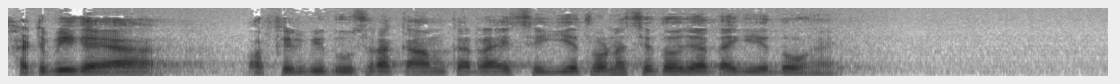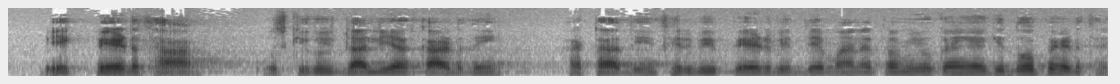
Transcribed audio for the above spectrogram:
हट भी गया और फिर भी दूसरा काम कर रहा है, इससे ये थोड़ा सिद्ध हो जाता है कि ये दो हैं। एक पेड़ था, उसकी कुछ डालियाँ काट दी, हटा दी, फिर भी पेड़ विद्यमान है। तो हम यूँ कहेंगे कि दो पेड़ थे।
